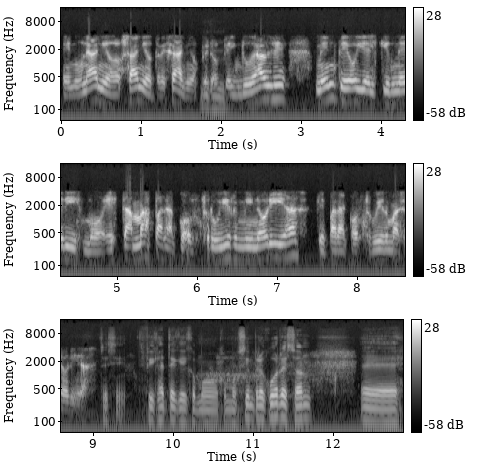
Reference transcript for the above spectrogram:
en un año, dos años, tres años, pero que indudablemente hoy el kirchnerismo está más para construir minorías que para construir mayorías. Sí, sí. Fíjate que como, como siempre ocurre son eh,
